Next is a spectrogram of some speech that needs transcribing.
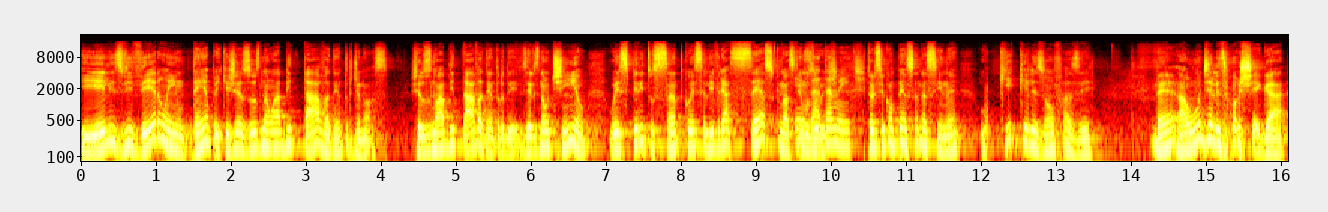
e eles viveram em um tempo em que Jesus não habitava dentro de nós. Jesus não habitava dentro deles. Eles não tinham o Espírito Santo com esse livre acesso que nós temos hoje. Exatamente. Então eles ficam pensando assim, né? O que que eles vão fazer? Né? Aonde eles vão chegar?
